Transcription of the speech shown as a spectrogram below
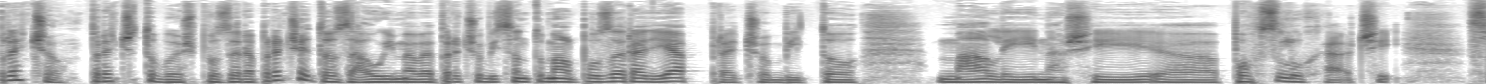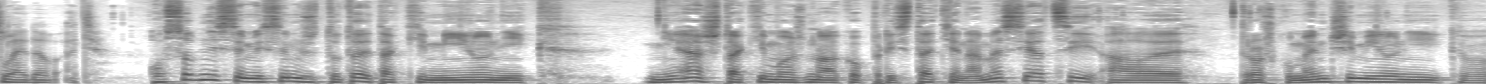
Prečo? Prečo to budeš pozerať? Prečo je to zaujímavé? Prečo by som to mal pozerať ja? Prečo by to mali naši eh, poslucháči sledovať? Osobne si myslím, že toto je taký mílnik. Nie až taký možno ako pristate na mesiaci, ale trošku menší mílnik v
